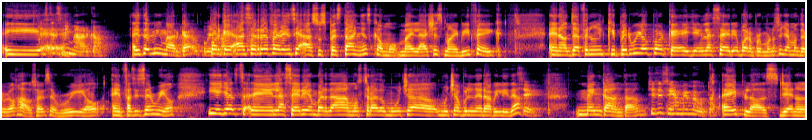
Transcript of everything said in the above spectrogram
Y Esta es eh, mi marca. esta es mi marca Porque hace referencia a sus pestañas como My lashes might be fake. And I'll definitely keep it real porque ella en la serie, bueno, primero se llama The Real Housewives, real, énfasis en real. Y ella en la serie en verdad ha mostrado mucha, mucha vulnerabilidad. Sí. Me encanta. Sí, sí, sí, a mí me gusta. A plus, Jenna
